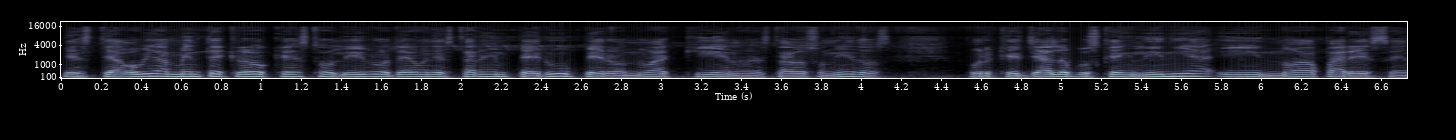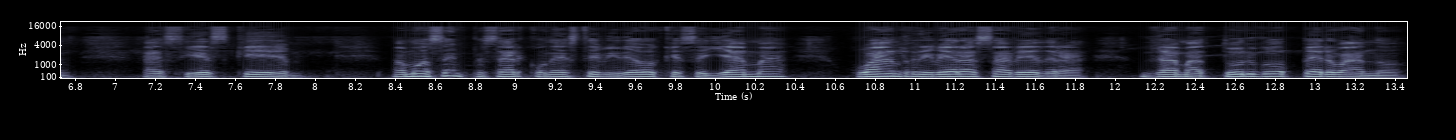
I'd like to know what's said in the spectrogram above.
Este, obviamente creo que estos libros deben estar en Perú, pero no aquí en los Estados Unidos, porque ya los busqué en línea y no aparecen. Así es que vamos a empezar con este video que se llama Juan Rivera Saavedra, dramaturgo peruano.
